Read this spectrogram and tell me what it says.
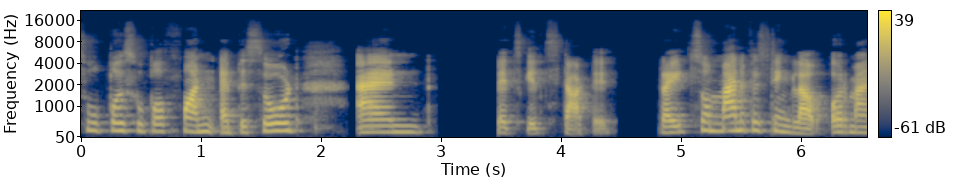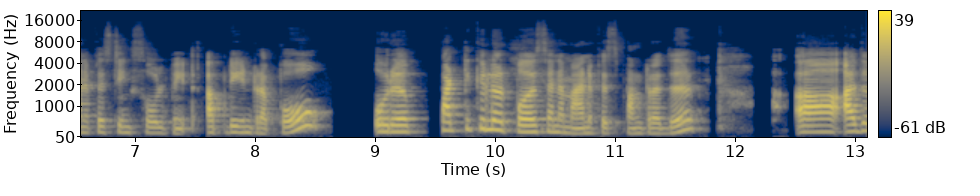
super super fun episode and let's get started right so manifesting love ஒரு மேனிஃபெஸ்டிங் சோல்மேட் அப்படின்றப்போ ஒரு பர்டிகுலர் பர்சனை மேனிஃபெஸ்ட் பண்ணுறது அது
